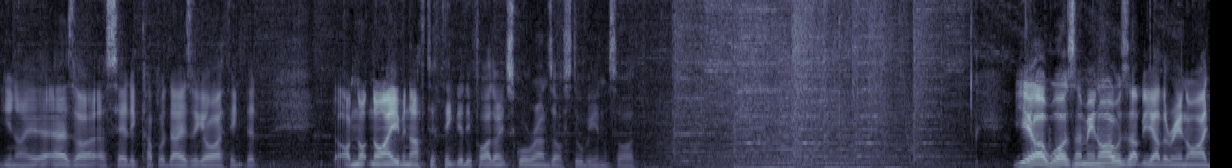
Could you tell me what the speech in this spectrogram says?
you know, as I, I, said a couple of days ago, I think that I'm not naive enough to think that if I don't score runs, I'll still be in the side. Yeah, I was. I mean, I was up the other end. I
